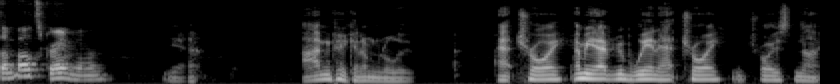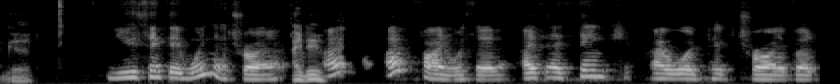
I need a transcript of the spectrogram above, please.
Sunbelt's great, man. Yeah, I'm picking them to lose at Troy. I mean, I would win at Troy. Troy's not good. You think they win that Troy? I do. I, I'm fine with it. I, I think I would pick Troy, but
